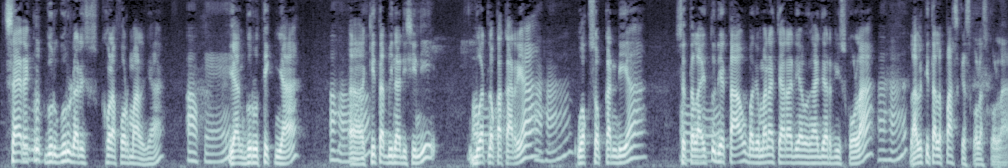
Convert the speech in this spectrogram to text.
saya rekrut guru-guru dari sekolah formalnya Oke. yang guru tiknya Aha. eh, kita bina di sini buat Oh. lokakarya, Aha. workshopkan dia. Setelah Oh. itu dia tahu bagaimana cara dia mengajar di sekolah, Aha. lalu kita lepas ke sekolah-sekolah.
